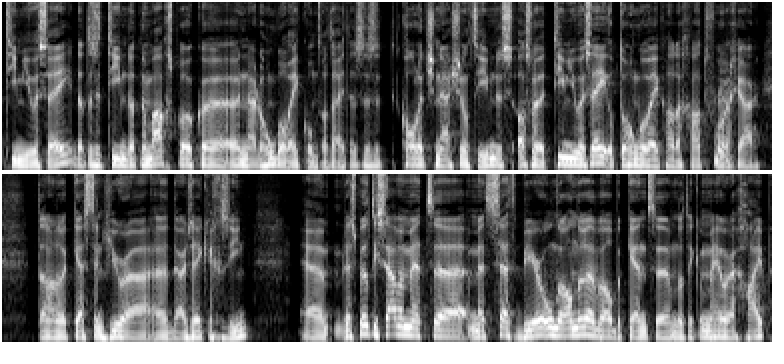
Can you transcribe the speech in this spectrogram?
Team USA. Dat is het team dat normaal gesproken naar de honkbalweek komt altijd. Dat is het College National Team. Dus als we Team USA op de honkbalweek hadden gehad vorig ja. jaar... dan hadden we Keston Hura daar zeker gezien. Uh, daar speelt hij samen met, uh, met Seth Beer onder andere. Wel bekend uh, omdat ik hem heel erg hype.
